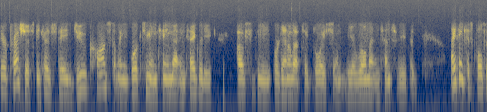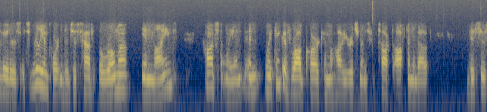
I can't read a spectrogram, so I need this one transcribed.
they're precious because they do constantly work to maintain that integrity of the organoleptic voice and the aroma intensity. But I think as cultivators, it's really important to just have aroma in mind constantly. And, and when I think of Rob Clarke and Mojave Richmond, who talked often about this is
